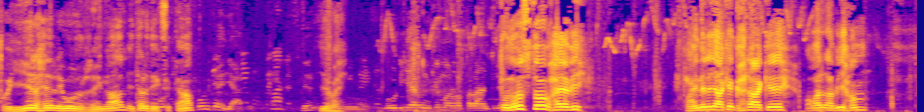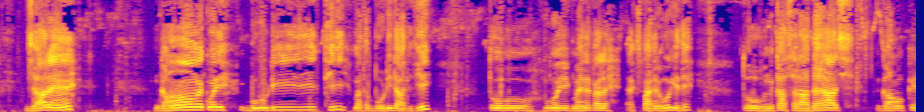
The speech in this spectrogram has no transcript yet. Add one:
तो ये रहे वो रिंगाल, इधर देख सकते हैं आप। ये भाई तो दोस्तों भाई अभी फाइनली जाके घर आके और अभी हम जा रहे हैं। गाँव में कोई बूढ़ी थी मतलब बूढ़ी दादी थी तो वो एक महीने पहले एक्सपायर हो गए थे। तो उनका श्राद्ध है आज गाँव के।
